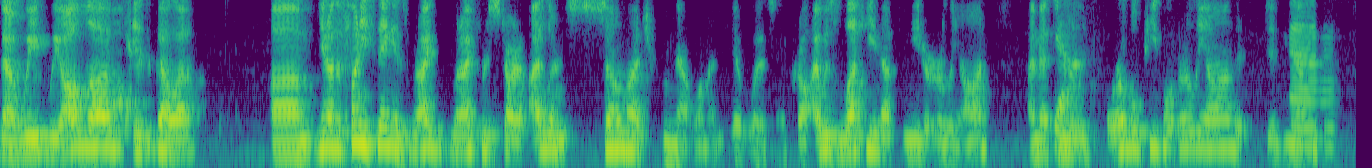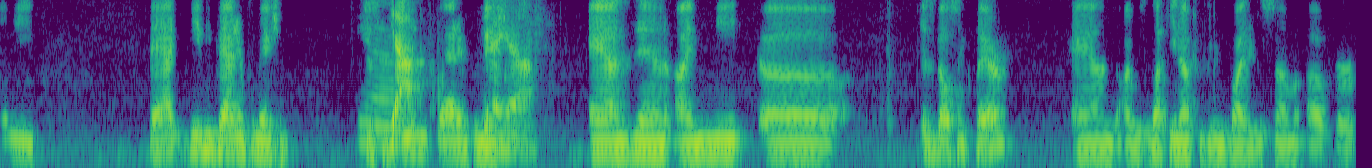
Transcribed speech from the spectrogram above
No, we we all love yeah. Isabella. Um, you know, the funny thing is when I when I first started, I learned so much from that woman. It was incredible. I was lucky enough to meet her early on. I met some yeah. really horrible people early on that did nothing uh, tell me bad, gave me bad information. Yeah. Just yeah. bad information. Yeah, yeah. And then I meet uh, Isabel Sinclair, and I was lucky enough to get invited to some of her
